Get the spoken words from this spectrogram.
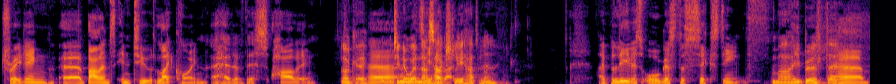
trading uh, balance into Litecoin ahead of this halving. Okay. Uh, Do you know when that's how that actually happening? I believe it's August the sixteenth. My birthday. Um,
